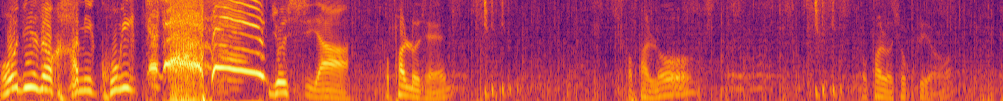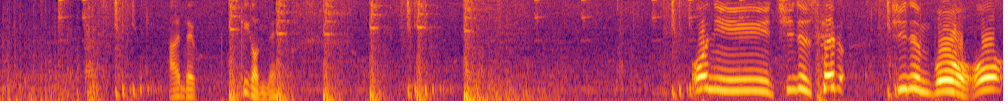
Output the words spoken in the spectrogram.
어디서 감히 공익 주제 요씨 야 버팔로 젠. 버팔로. 버팔로 좋구요. 아 근데 토끼가 없네 아니 지는 새벽 지는 뭐 어?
